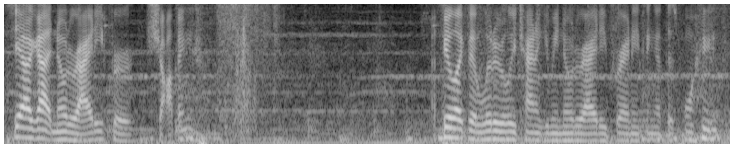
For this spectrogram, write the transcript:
See how I got notoriety for shopping? I feel like they're literally trying to give me notoriety for anything at this point.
